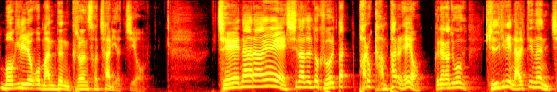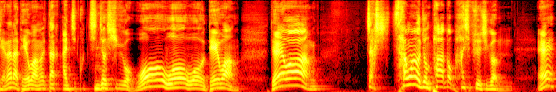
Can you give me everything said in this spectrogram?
먹이려고 만든 그런 서찰이었지요. 제 나라의 신하들도 그걸 딱 바로 간파를 해요. 그래가지고 길길이 날뛰는 제 나라 대왕을 딱 앉히 진정시키고 워워워 대왕 대왕 짝 상황을 좀 파악하십시오 지금. 에?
